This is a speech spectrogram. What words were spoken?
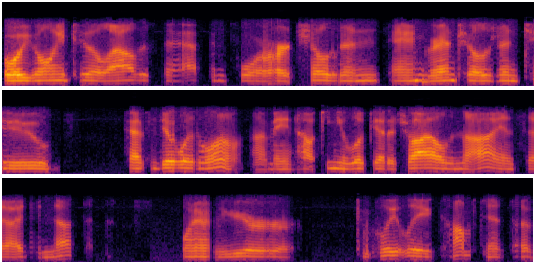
Are we going to allow this to happen for our children and grandchildren to have to deal with alone? I mean, how can you look at a child in the eye and say, I did nothing, whenever you're completely competent of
